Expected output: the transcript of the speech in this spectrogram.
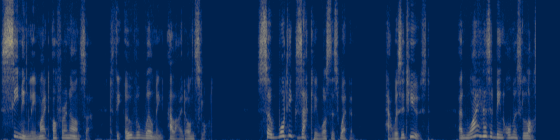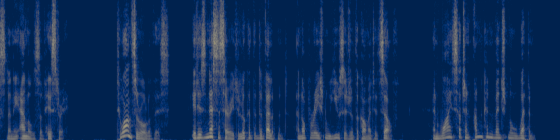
seemingly might offer an answer to the overwhelming Allied onslaught. So what exactly was this weapon? How was it used? And why has it been almost lost in the annals of history? To answer all of this, it is necessary to look at the development and operational usage of the Komet itself, and why such an unconventional weapon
